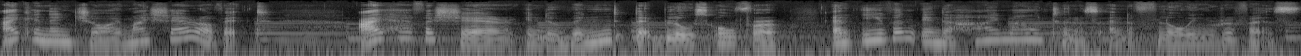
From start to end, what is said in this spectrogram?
I can enjoy my share of it. I have a share in the wind that blows over and even in the high mountains and the flowing rivers.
